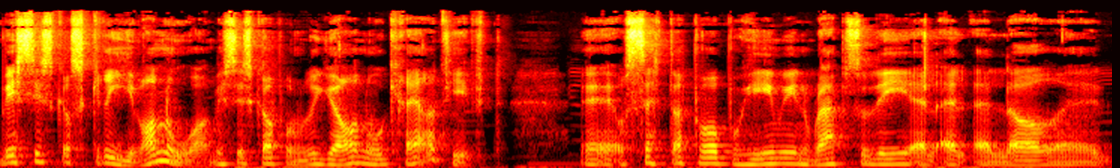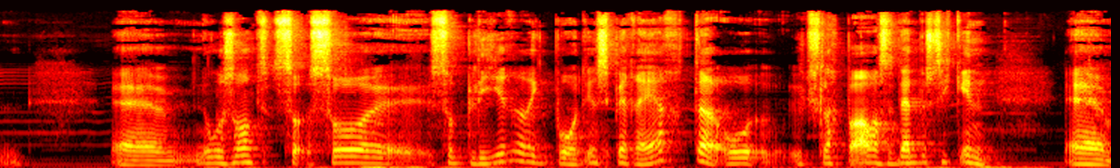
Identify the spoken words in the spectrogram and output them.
hvis jeg skal skrive noe, hvis jeg skal på en måte gjøre noe kreativt, eh, og sette på Bohemian Rhapsody eller, eller eller eh, noe sånt, så, så, så blir jeg både inspirert og slapp av. Altså, den musikken eh,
